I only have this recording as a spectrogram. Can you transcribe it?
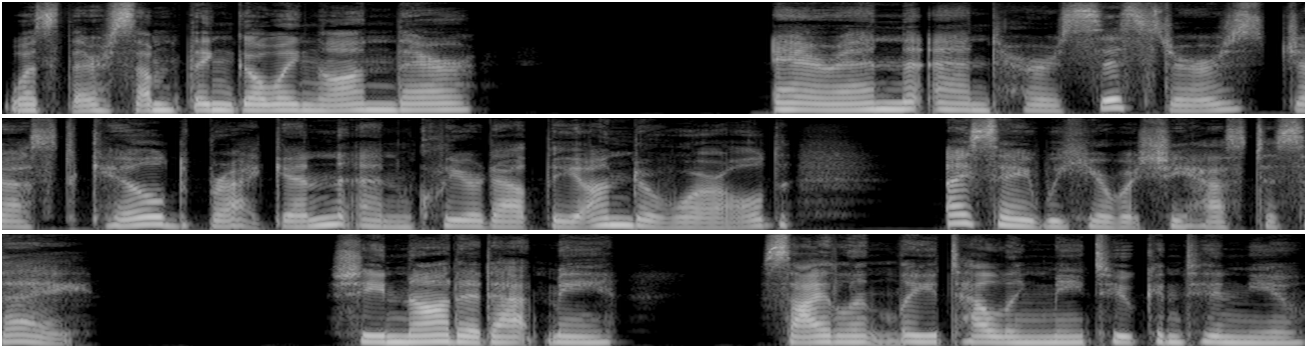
Was there something going on there? Erin and her sisters just killed Brikan and cleared out the underworld. I say we hear what she has to say. She nodded at me, silently telling me to continue.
